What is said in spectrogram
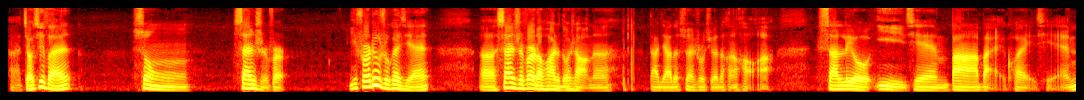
啊脚气粉，送三十份一份六十块钱，呃，三十份的话是多少呢？大家的算数学的很好啊，三六一千八百块钱。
